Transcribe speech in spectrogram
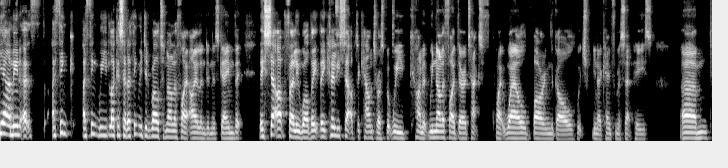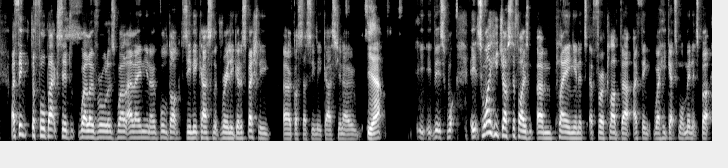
yeah, I mean, uh, I think I think we, like I said, I think we did well to nullify Ireland in this game. They they set up fairly well. They they clearly set up to counter us, but we kind of we nullified their attacks quite well, barring the goal, which you know came from a set piece. Um, I think the fullbacks did well overall as well. Alain, you know, Baldock, Tsimikas looked really good, especially uh, Kostas Tsimikas. You know, yeah, it's what it's why he justifies um, playing in it for a club that I think where he gets more minutes. But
